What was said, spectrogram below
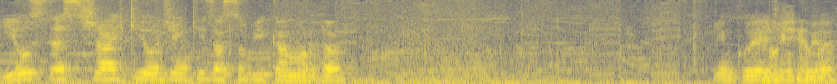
z Silvera. Useless Strike, dzięki za subika mordo. Dziękuję, No dziękuję.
